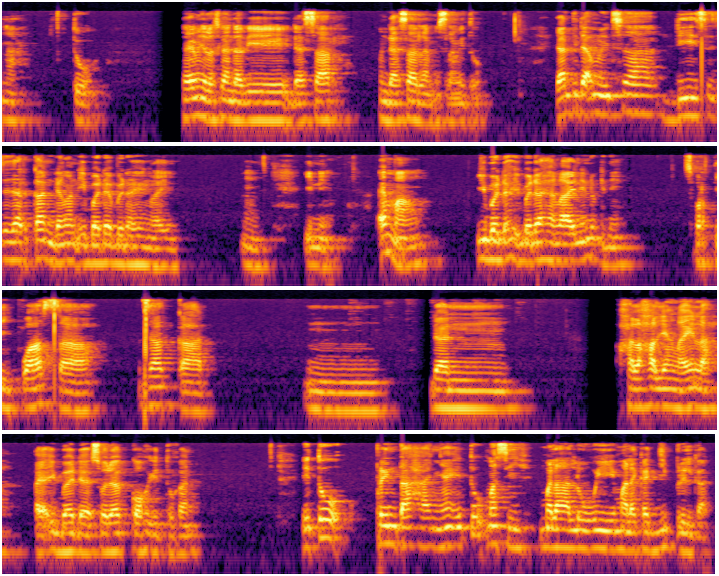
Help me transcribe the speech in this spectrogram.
Nah, itu. Saya menjelaskan dari dasar mendasar dalam Islam itu. Yang tidak bisa disejajarkan dengan ibadah-ibadah yang lain. Hmm, ini. Emang ibadah-ibadah yang lain itu gini. Seperti puasa, zakat, hmm, dan hal-hal yang lain lah. Kayak ibadah, sodakoh itu kan. Itu perintahannya itu masih melalui malaikat Jibril kan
